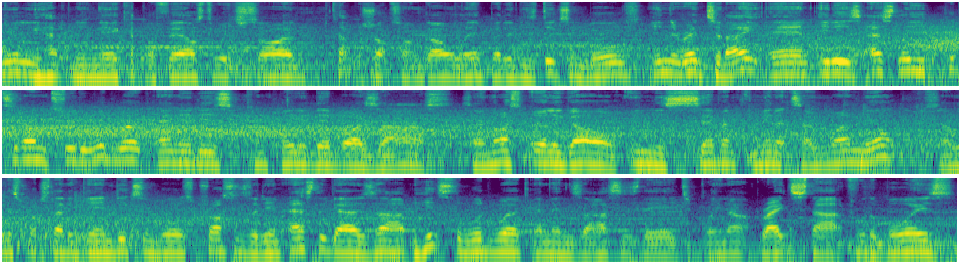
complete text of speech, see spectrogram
really happening there. A couple of fouls to each side, a couple of shots on goal there, but it is Dixon Bulls in the red today, and it is Astley puts it onto the woodwork, and it is completed there by Zas. So nice early goal in the seventh minute, so 1 0. So let's watch that again. Dixon Bulls crosses it in, Astley goes up, hits the woodwork, and then Zas is there to clean up. Great start for the boys.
